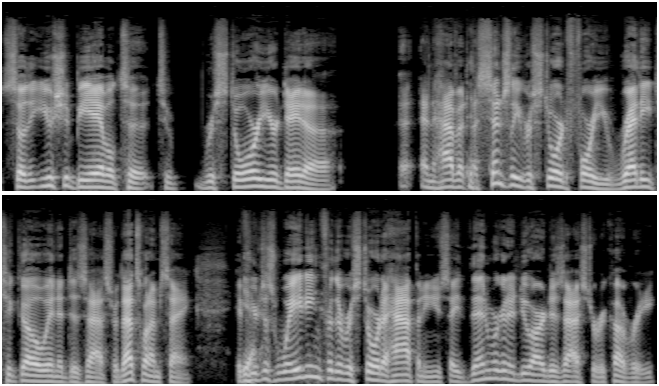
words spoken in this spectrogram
so that you should be able to to restore your data and have it essentially restored for you ready to go in a disaster. That's what i'm saying. If Yeah. you're just waiting for the restore to happen and you say then we're going to do our disaster recovery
